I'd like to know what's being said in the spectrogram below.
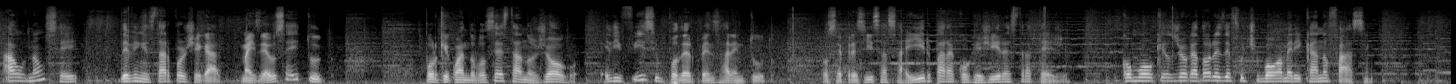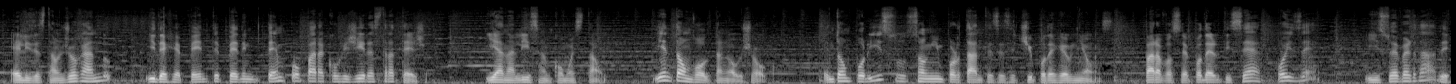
Ah, não sei. Devem estar por chegar, mas eu sei tudo. Porque quando você está no jogo, é difícil poder pensar em tudo. Você precisa sair para corrigir a estratégia, como o que os jogadores de futebol americano fazem. Eles estão jogando e de repente pedem tempo para corrigir a estratégia e analisam como estão e então voltam ao jogo. Então por isso são importantes esse tipo de reuniões, para você poder dizer, pois é, isso é verdade,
